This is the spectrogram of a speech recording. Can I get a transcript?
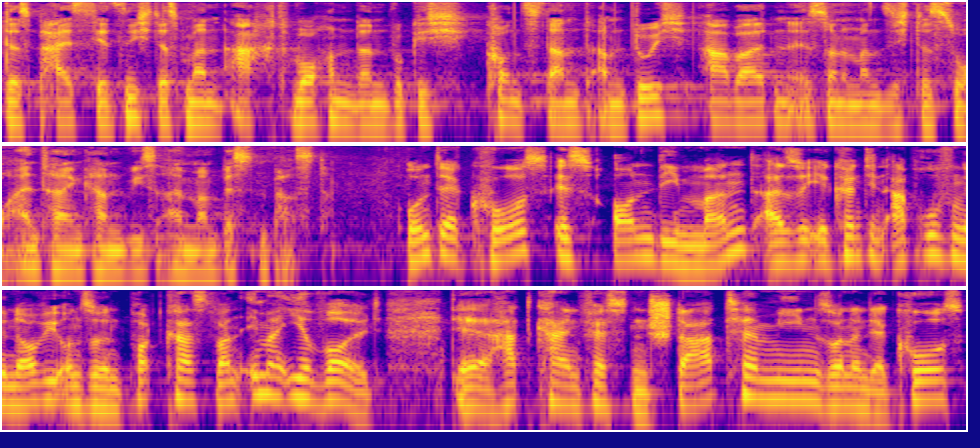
Das heißt jetzt nicht, dass man acht Wochen dann wirklich konstant am Durcharbeiten ist, sondern man sich das so einteilen kann, wie es einem am besten passt. Und der Kurs ist on demand, also ihr könnt ihn abrufen, genau wie unseren Podcast, wann immer ihr wollt. Der hat keinen festen Starttermin, sondern der Kurs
